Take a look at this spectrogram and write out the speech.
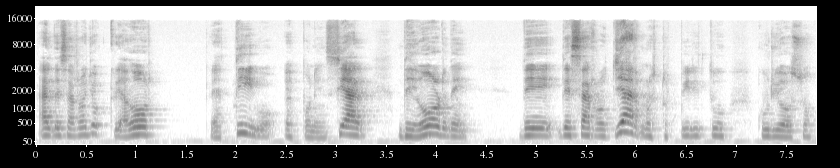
al desarrollo creador, creativo, exponencial, de orden, de desarrollar nuestro espíritu curioso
